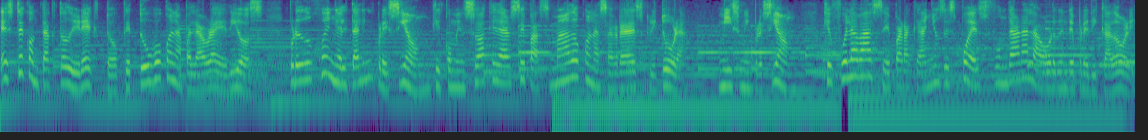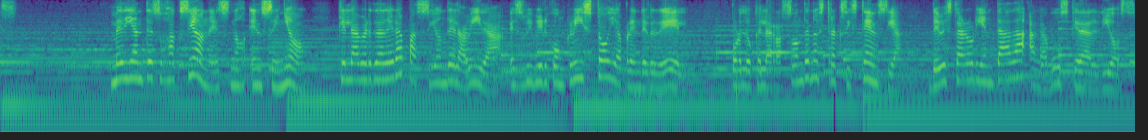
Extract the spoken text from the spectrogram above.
Este contacto directo que tuvo con la palabra de Dios produjo en él tal impresión que comenzó a quedarse pasmado con la Sagrada Escritura, misma impresión que fue la base para que años después fundara la Orden de Predicadores. Mediante sus acciones nos enseñó que la verdadera pasión de la vida es vivir con Cristo y aprender de Él, por lo que la razón de nuestra existencia debe estar orientada a la búsqueda de Dios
